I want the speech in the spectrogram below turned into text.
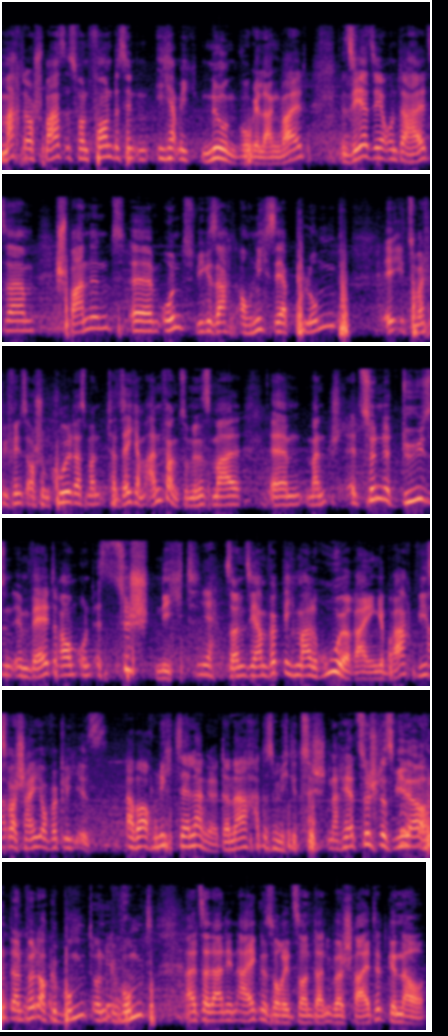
Macht auch Spaß, ist von vorn bis hinten. Ich habe mich nirgendwo gelangweilt. Sehr, sehr unterhaltsam, spannend ähm, und wie gesagt auch nicht sehr plump. Ich, zum Beispiel finde ich es auch schon cool, dass man tatsächlich am Anfang zumindest mal, ähm, man zündet Düsen im Weltraum und es zischt nicht, Ja. sondern sie haben wirklich mal Ruhe reingebracht, wie es wahrscheinlich auch wirklich ist. Aber auch nicht sehr lange. Danach hat es mich gezischt. Nachher zischt es wieder und dann wird auch gebummt und gewummt, als er da den Ereignishorizont dann überschreitet. Genau.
